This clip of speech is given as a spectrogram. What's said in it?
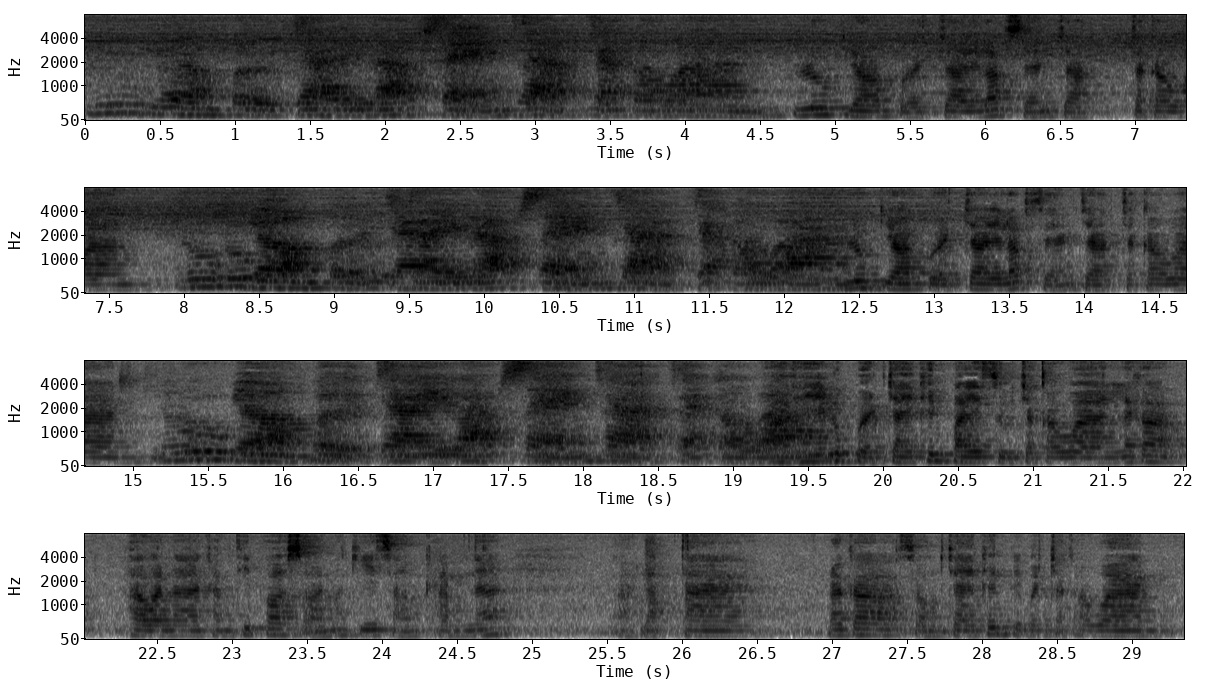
ยอมเปิดใจรับแสงจากจักรวาล ลูกยอมเปิดใจรับแสงจากจักรวาล ลูกยอมเปิดใจรับแสงจากจักรวาล ลูกยอมเปิดใจรับแสงจากจักรวาล ลูกยอมเปิดใจรับแสงจากจักรวาอ่าลทีนี้ลูกเปิดใจขึ้นไปสู่จักรวาล แล้วก็ภาวนาคำที่พ่อสอนเมื่อกี้สามคำนะอ่าหลับตา แล้วก็ส่งใจขึ้นไปบนจักรวาลนะ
